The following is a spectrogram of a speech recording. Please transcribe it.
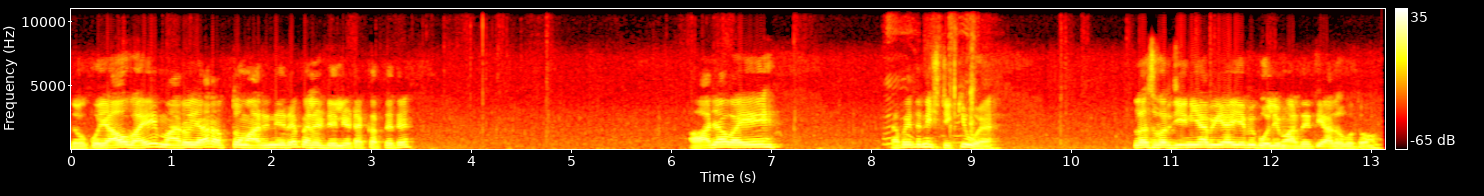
देखो, कोई आओ भाई, मारो यार। अब तो मार ही नहीं रहे, पहले डेली अटैक करते थे। आ जाओ भाई। यहाँ पे इतनी स्टिक क्यों है। प्लस वर्जीनिया भी है, ये भी गोली मार देती है आधों को तो।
